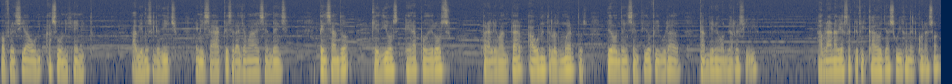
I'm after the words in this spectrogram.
ofreció a su unigénito, habiéndosele dicho, en Isaac te será llamada descendencia, pensando que Dios era poderoso para levantar aún entre los muertos, de donde en sentido figurado también le volvió a recibir. Abraham había sacrificado ya a su hijo en el corazón.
